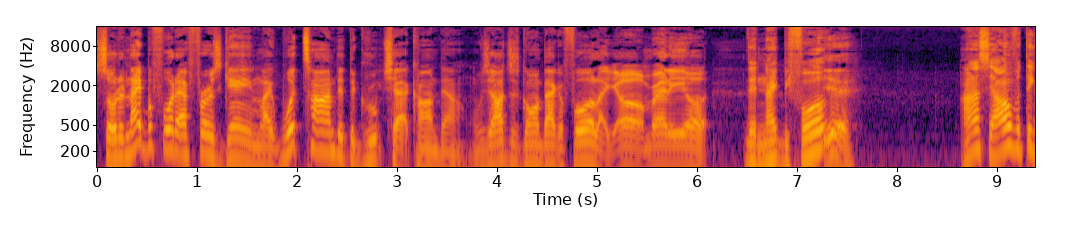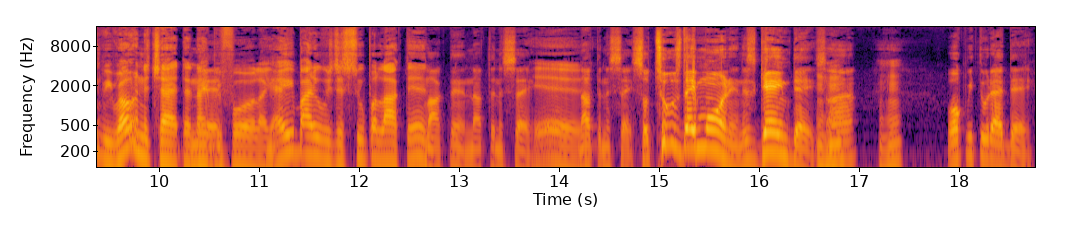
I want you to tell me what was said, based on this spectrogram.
So the night before that first game, like what time did the group chat calm down? Was y'all just going back and forth like, yo, I'm ready or the night before, Yeah. honestly, I don't even think we wrote in the chat the night Yeah. before. Like everybody was just super locked in. Locked in, nothing to say. Yeah. Nothing to say. So Tuesday morning, it's game day, Mhm. son. hmm Walk me through that day.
